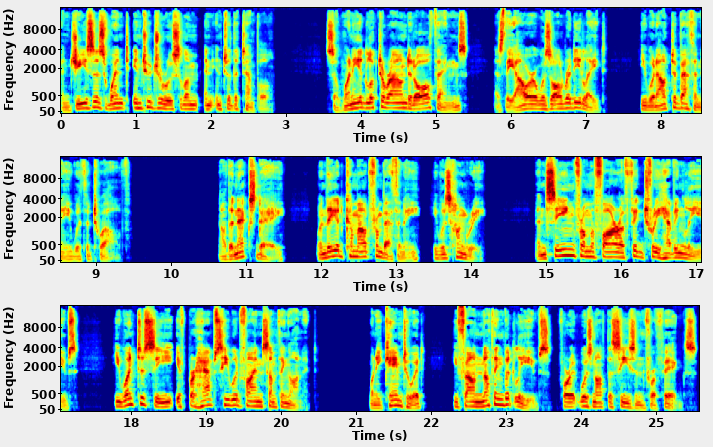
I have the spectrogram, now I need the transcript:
And Jesus went into Jerusalem and into the temple. So when he had looked around at all things, as the hour was already late, he went out to Bethany with the twelve. Now the next day, when they had come out from Bethany, he was hungry. And seeing from afar a fig tree having leaves, he went to see if perhaps he would find something on it. When he came to it, he found nothing but leaves, for it was not the season for figs.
